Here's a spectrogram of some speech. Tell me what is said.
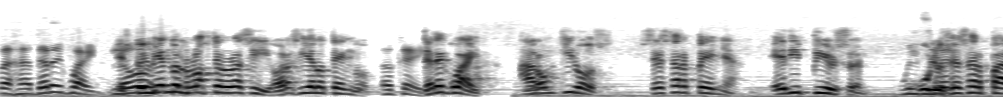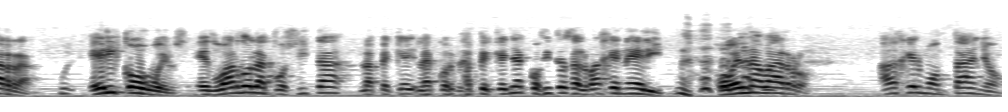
ajá, Derek White. Luego- Estoy viendo el roster ahora sí, ahora sí ya lo tengo. Ok. Derek White, Aaron Quiroz, César Peña, Eddie Pearson, Wilfred- Julio César Parra, Eric Owens, Eduardo la cosita, la, peque- la, co- la pequeña cosita salvaje Neri, Joel Navarro, Ángel Montaño,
